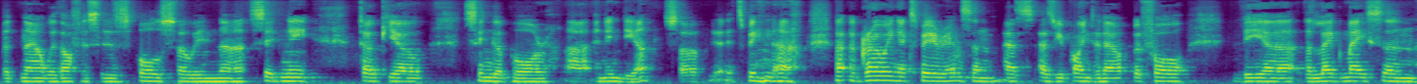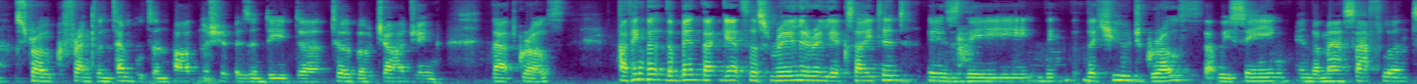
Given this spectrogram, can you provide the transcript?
but now with offices also in uh, Sydney, Tokyo, Singapore, uh, and India. So it's been uh, a growing experience. And as, as you pointed out before, the uh, the Legg Mason stroke Franklin Templeton partnership is indeed uh, turbocharging that growth. I think that the bit that gets us really, really excited is the, the, the huge growth that we're seeing in the mass affluent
